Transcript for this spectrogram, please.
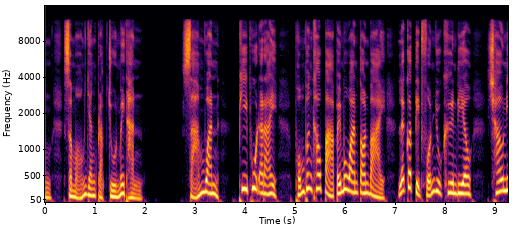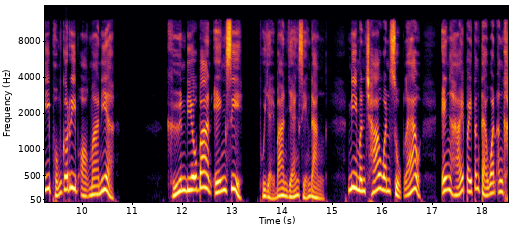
ง สมองยังปรับจูนไม่ทันสามวัน พี่พูดอะไร ผมเพิ่งเข้าป่าไปเมื่อวานตอนบ่าย แล้วก็ติดฝนอยู่คืนเดียว เช้านี้ผมก็รีบออกมาเนี่ย คืนเดียวบ้านเองสิ ผู้ใหญ่บ้านแย้งเสียงดัง นี่มันเช้าวันศุกร์แล้ว เอ็งหายไปตั้งแต่วันอังค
